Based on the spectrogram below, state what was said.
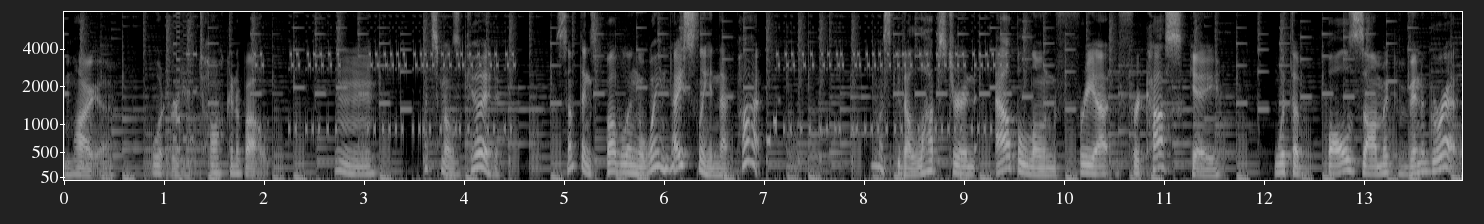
Maya, what are you talking about? Hmm, that smells good. Something's bubbling away nicely in that pot. It must be the lobster and abalone fricasse with a balsamic vinaigrette.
